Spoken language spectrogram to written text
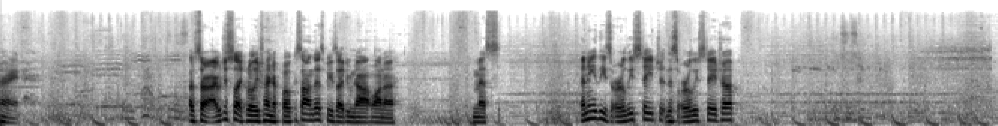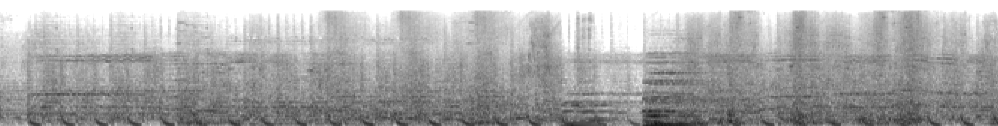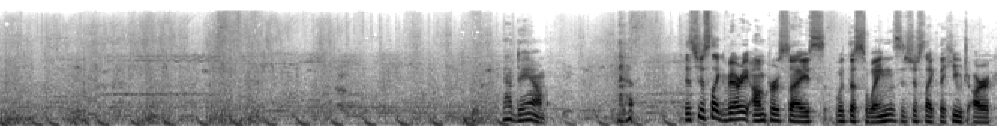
Alright. I'm sorry, I'm just like really trying to focus on this because I do not want to mess any of these early stage, this early stage up. Damn. it's just like very unprecise with the swings. It's just like the huge arc.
